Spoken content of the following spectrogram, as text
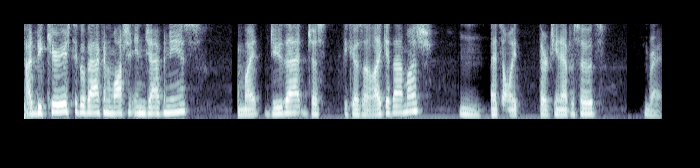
I'd be curious to go back and watch it in Japanese. I might do that just because I like it that much. mm, It's only 13 episodes. right.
